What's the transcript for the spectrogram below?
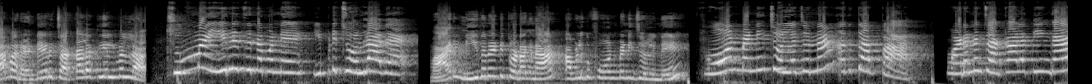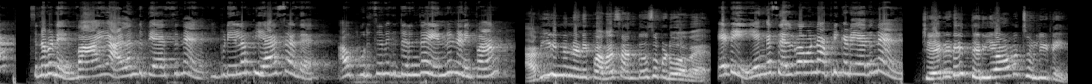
ஆமா ரெண்டு பேரும் சக்காலத்தி இல்வல்ல சும்மா இரு சின்ன பொண்ணு இப்படி சொல்லாத. மாறி நீ தானே தொடங்கினா? அவளுக்கு ஃபோன் பண்ணி சொல்லுனே போன் பண்ணி சொல்ல சொன்னா அது தப்பா. உடனே சக்காலத்தீங்க சின்ன பொண்ணு வாய் அளந்து பேசுன இப்படி எல்லாம் பேசாத அவ புருஷனுக்கு தெரிஞ்சா என்ன நினைப்பான் அவ என்ன நினைப்பாவ? சந்தோஷப்படுவாவ? எங்க செல்வா ஒண்ணு அப்படி கிடையாதுன்னு? சரிடே தெரியாம சொல்லிட்டேன்.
